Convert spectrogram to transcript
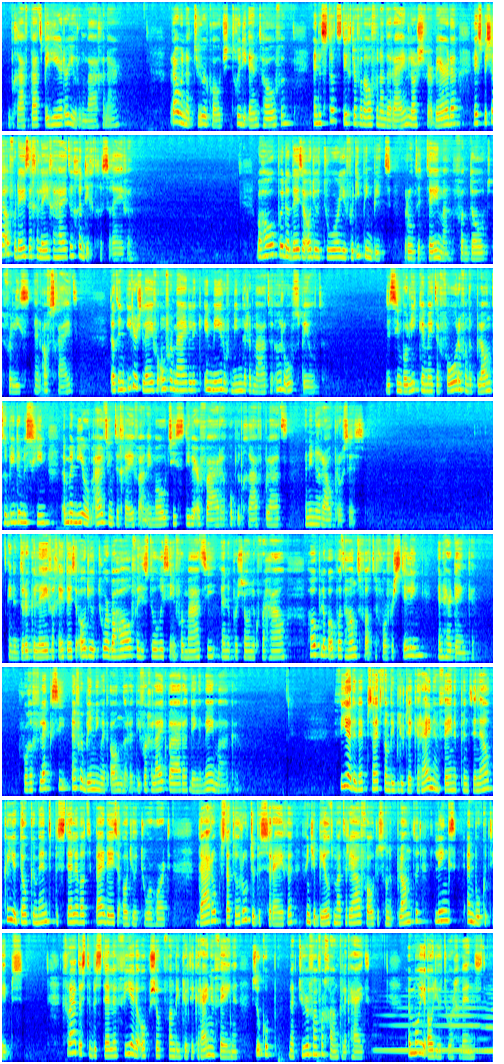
De begraafplaatsbeheerder Jeroen Wagenaar, Rauwe natuurcoach Trudy Endhoven en de stadsdichter van Alphen aan de Rijn, Lars Verwerde, heeft speciaal voor deze gelegenheid een gedicht geschreven. We hopen dat deze audiotour je verdieping biedt rond het thema van dood, verlies en afscheid, dat in ieders leven onvermijdelijk in meer of mindere mate een rol speelt. De symboliek en metaforen van de planten bieden misschien een manier om uiting te geven aan emoties die we ervaren op de begraafplaats en in een rouwproces. In het drukke leven geeft deze audiotour behalve historische informatie en een persoonlijk verhaal hopelijk ook wat handvatten voor verstilling en herdenken, voor reflectie en verbinding met anderen die vergelijkbare dingen meemaken. Via de website van Bibliotheek Rijnenvenen.nl kun je het document bestellen wat bij deze audiotour hoort. Daarop staat de route beschreven, vind je beeldmateriaal, foto's van de planten, links en boekentips. Gratis te bestellen via de opshop van Bibliotheek Rijnenvenen. Zoek op Natuur van Vergankelijkheid. Een mooie audiotour gewenst.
